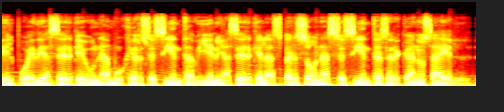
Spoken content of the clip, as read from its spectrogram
Él puede hacer que una mujer se sienta bien y hacer que las personas se sientan cercanos a él.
